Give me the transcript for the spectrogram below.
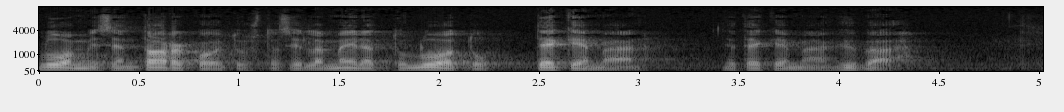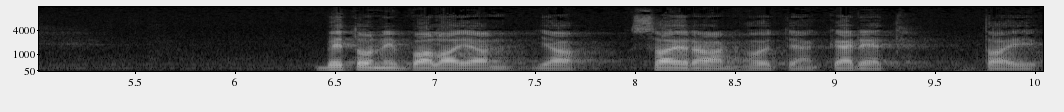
luomisen tarkoitusta, sillä meidät on luotu tekemään ja tekemään hyvää. Betonivalajan ja sairaanhoitajan kädet tai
